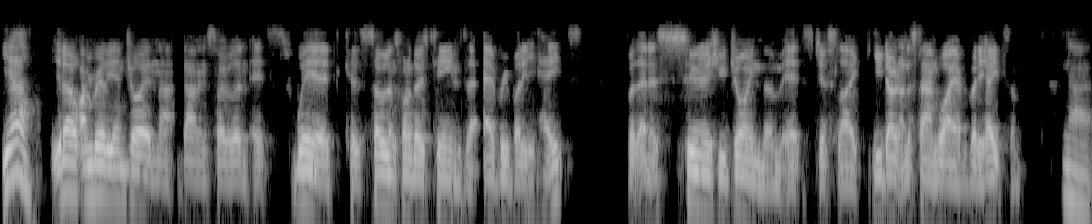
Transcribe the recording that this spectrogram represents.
Yeah, you know, I'm really enjoying that down in Solent. It's weird because Solent's one of those teams that everybody hates, but then as soon as you join them, it's just like you don't understand why everybody hates them. No,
